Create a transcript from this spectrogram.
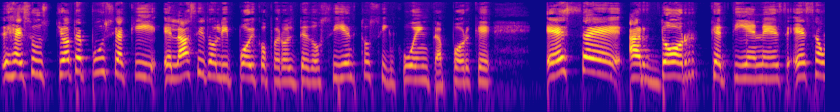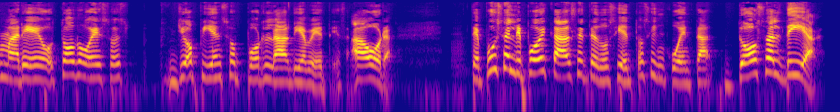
Jesús, yo te puse aquí el ácido lipoico, pero el de 250, porque ese ardor que tienes, ese mareo, todo eso es, yo pienso, por la diabetes. Ahora, te puse el lipoic acid de 250, dos al día.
